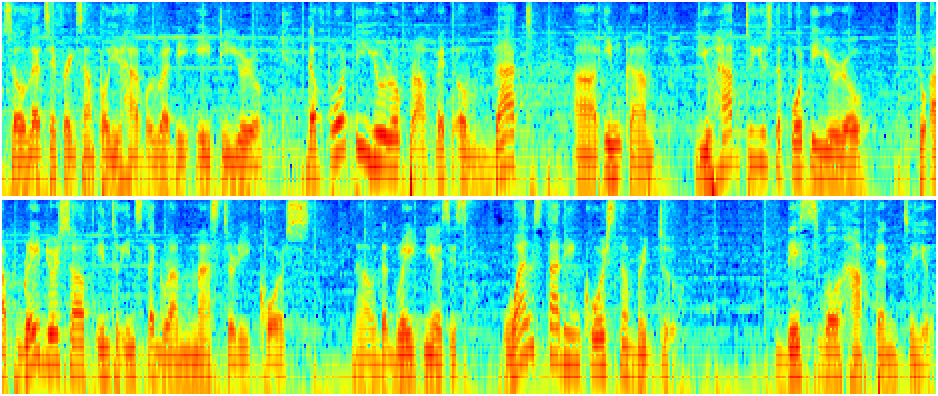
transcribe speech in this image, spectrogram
So let's say, for example, you have already 80 euro. The 40 euro profit of that uh, income, you have to use the 40 euro to upgrade yourself into Instagram Mastery course. Now, the great news is while studying course number two, this will happen to you.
